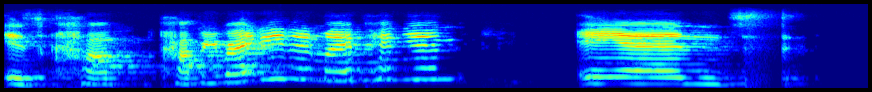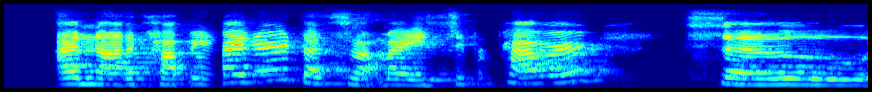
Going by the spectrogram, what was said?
is comp- copywriting, in my opinion. And I'm not a copywriter, that's not my superpower. So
